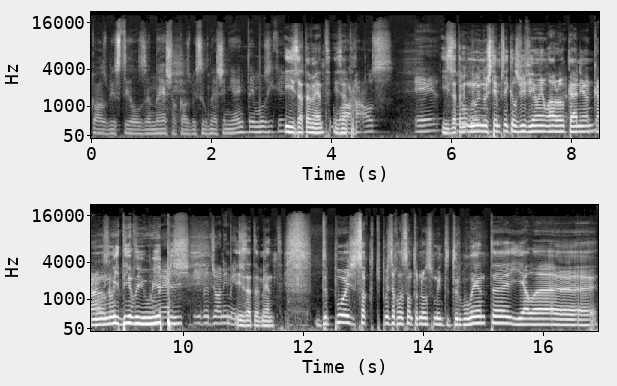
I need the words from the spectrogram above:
Cosby, Stills and Nash ou Cosby, Stills, Nash and Young tem músicas. exatamente, exatamente. House é Exatamente, sobre no- nos tempos em que eles viviam em Laurel Canyon, no, no idílio hippie. E da Johnny Mitchell. Exatamente. Depois, só que depois a relação tornou-se muito turbulenta e ela. eh,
